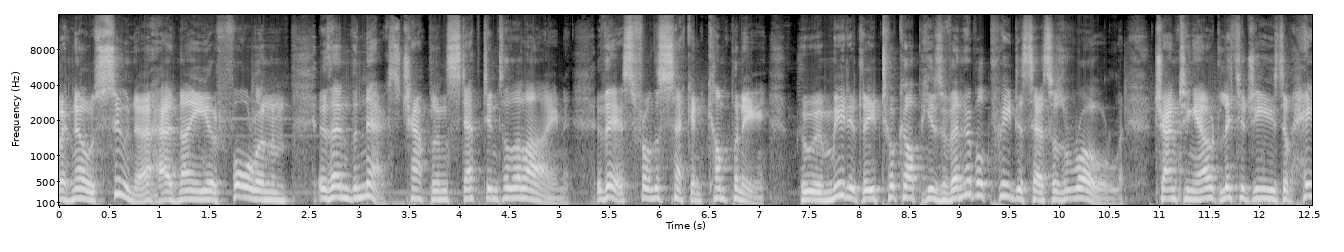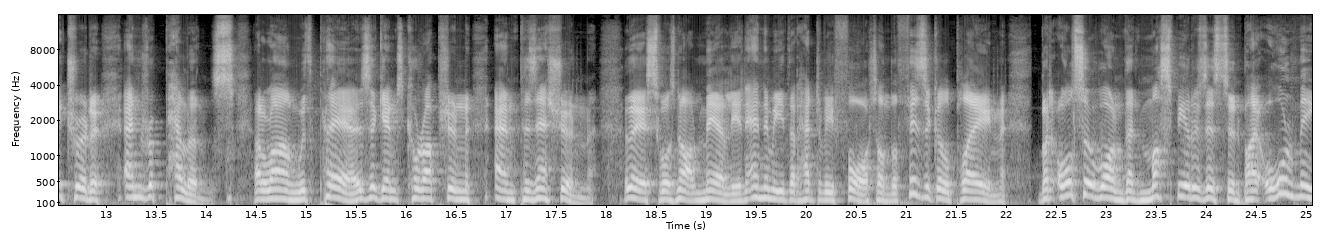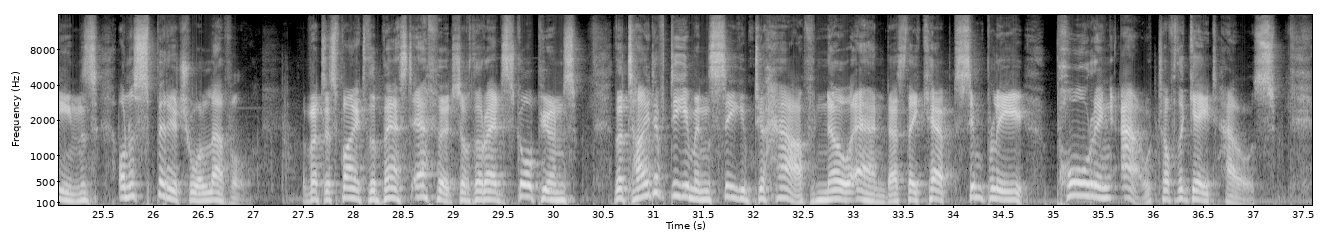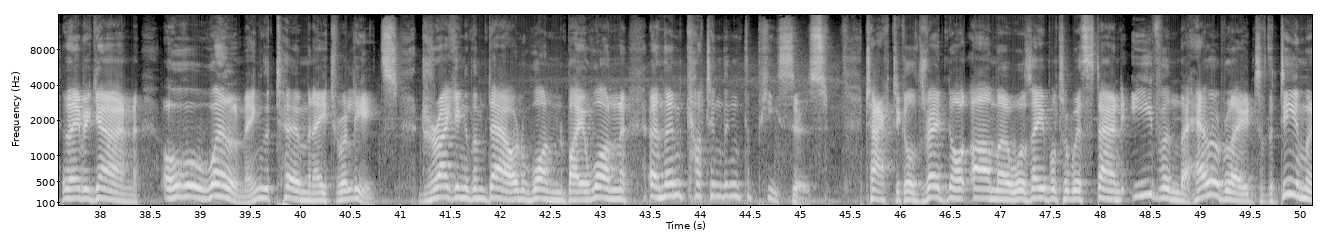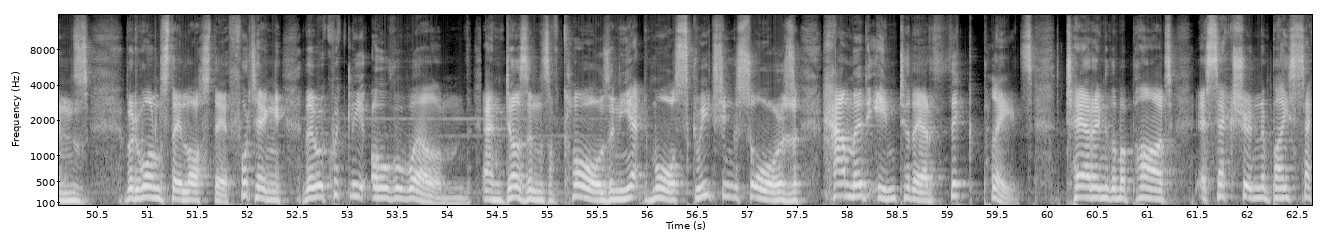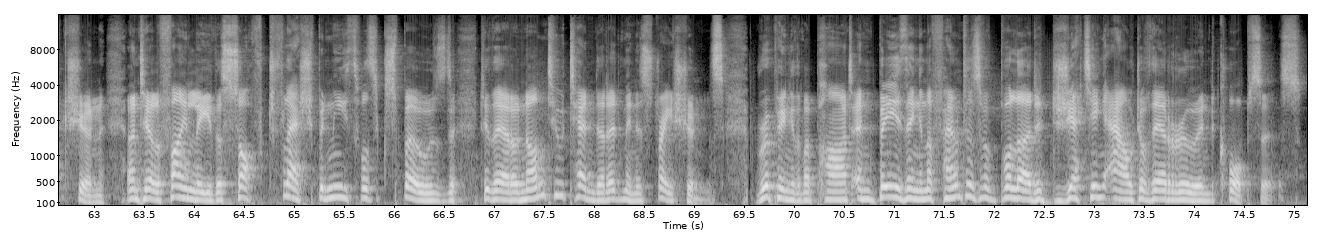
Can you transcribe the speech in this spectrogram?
But no sooner had Nair fallen than the next chaplain stepped into the line, this from the second company, who immediately took up his venerable predecessor's role, chanting out liturgies of hatred and repellence, along with prayers against corruption and possession. This was not merely an enemy that had to be fought on the physical plane, but also one that must be resisted by all means on a spiritual level. But despite the best efforts of the Red Scorpions, the tide of demons seemed to have no end as they kept simply pouring out of the gatehouse. They began overwhelming the Terminator elites, dragging them down one by one, and then cutting them to pieces. Tactical dreadnought armor was able to withstand even the Hellblades of the demons, but once they lost their footing, they were quickly overwhelmed, and dozens of claws and yet more screeching saws hammered into their thick plates, tearing them apart eh, section by section, until finally the soft flesh beneath was exposed to their none too tender administrations, ripping them apart and bathing in the fountains of blood jetting out of their ruined corpses.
